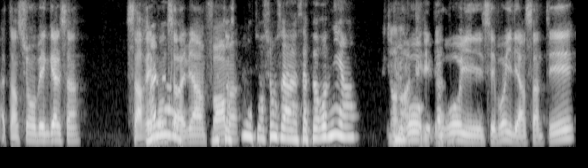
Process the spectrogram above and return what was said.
Attention aux Bengals, hein. ça Ouais, remonte, ça revient en forme. Attention, attention, ça, ça peut revenir. hein. Les c'est bon, il est en santé.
